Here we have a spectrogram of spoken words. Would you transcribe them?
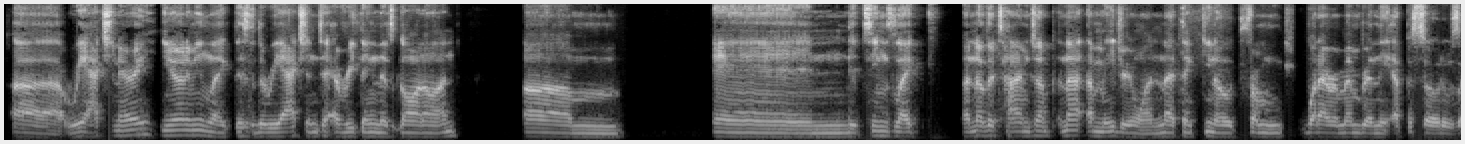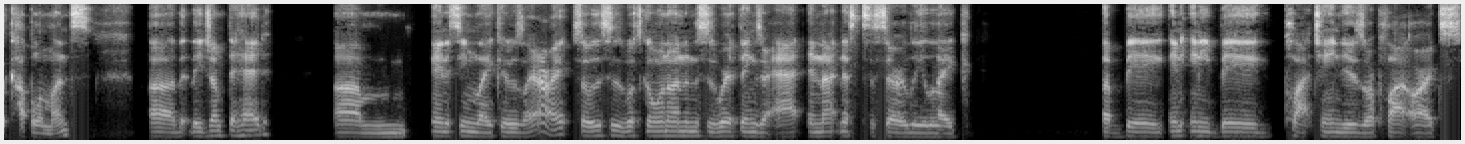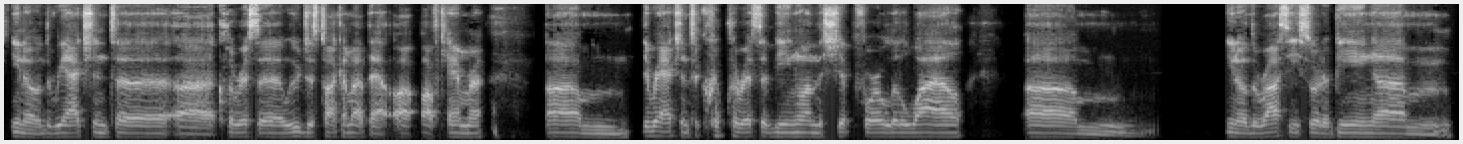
uh reactionary. You know what I mean? Like this is the reaction to everything that's gone on. Um and it seems like another time jump, not a major one. I think, you know, from what I remember in the episode, it was a couple of months uh, that they jumped ahead. Um, and it seemed like it was like, all right, so this is what's going on and this is where things are at, and not necessarily like a big any, any big plot changes or plot arcs. You know, the reaction to uh, Clarissa. We were just talking about that off camera. Um, the reaction to Clarissa being on the ship for a little while um, you know, the Roci sort of being um,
